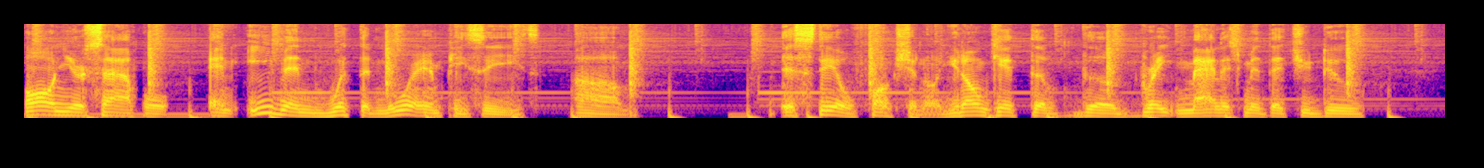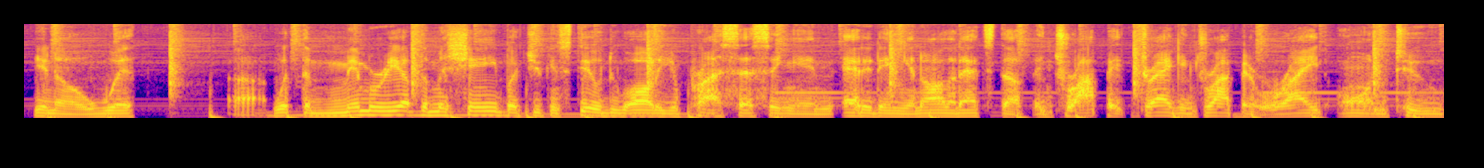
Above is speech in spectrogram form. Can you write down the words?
on your sample. And even with the newer MPCs, um, it's still functional. You don't get the, the great management that you do, you know, with uh, with the memory of the machine, but you can still do all of your processing and editing and all of that stuff and drop it, drag and drop it right onto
